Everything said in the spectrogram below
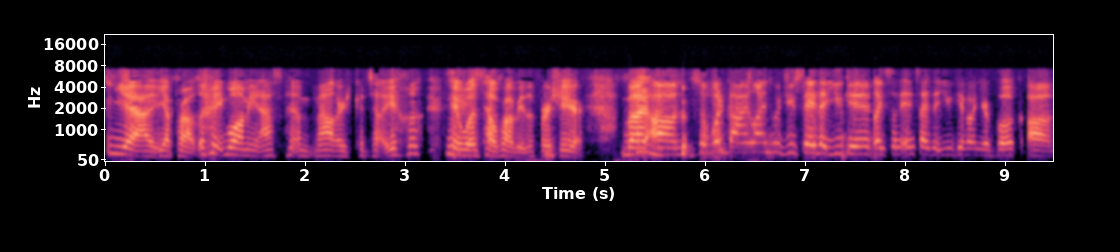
yeah yeah probably well i mean as mallory could tell you it was hell probably the first year but um so what guidelines would you say that you give like some insights that you give on your book um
